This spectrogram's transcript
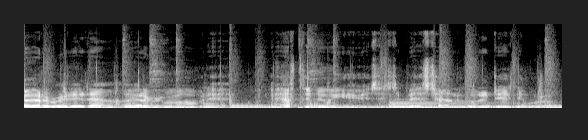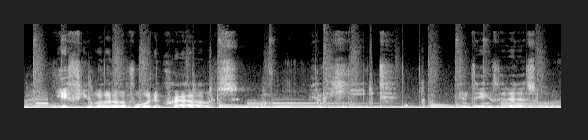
I gotta write it down. I gotta remove that. After New Year's is the best time to go to Disney World if you want to avoid the crowds and the heat and things of that sort.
